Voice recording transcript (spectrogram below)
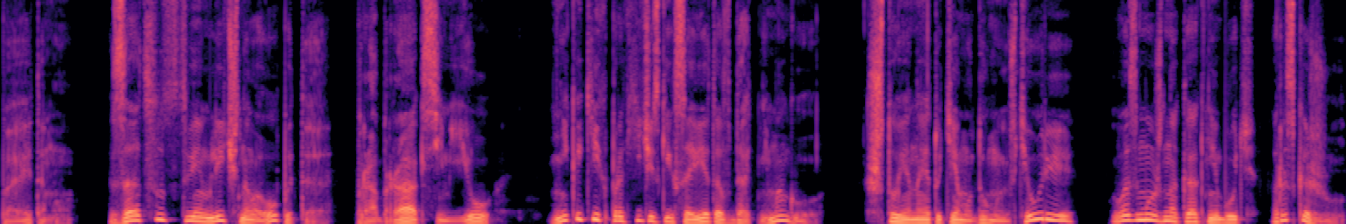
Поэтому за отсутствием личного опыта про брак, семью никаких практических советов дать не могу. Что я на эту тему думаю в теории, возможно, как-нибудь расскажу.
